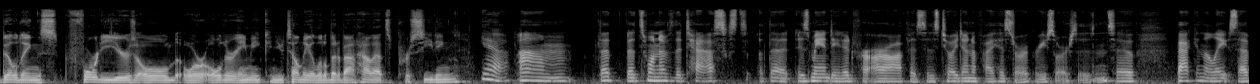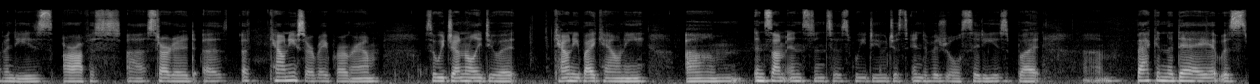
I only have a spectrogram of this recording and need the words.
buildings 40 years old or older. Amy, can you tell me a little bit about how that's proceeding? Yeah. Um, that, that's one of the tasks that is mandated for our office is to identify historic resources. And so, back in the late 70s, our office uh, started a, a county survey program. So we generally do it county by county. Um, in some instances, we do just individual cities, but um, back in the day, it was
